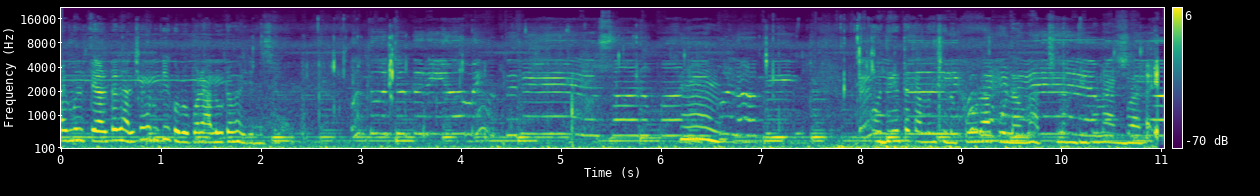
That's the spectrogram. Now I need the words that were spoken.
আমি বলি তেলটা ঢালছি, এখন কি করব? পরে আলুটা ভেজে নিছি ওদিকে তো কেমন ছিল? পোড়া পোলাও ভাবছিলাম, দিব না একবার।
